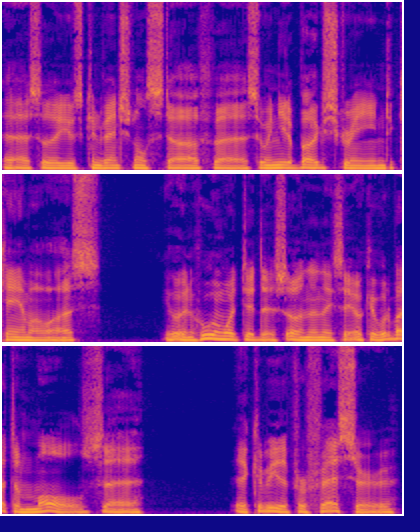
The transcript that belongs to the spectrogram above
uh, so they use conventional stuff. Uh, so we need a bug screen to camo us and who and what did this? Oh, and then they say, okay, what about the moles? Uh, it could be the professor.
